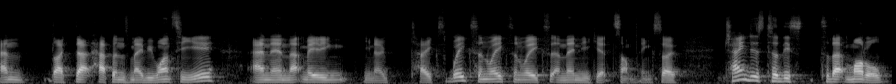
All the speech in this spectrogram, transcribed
and like that happens maybe once a year and then that meeting you know takes weeks and weeks and weeks and then you get something. So changes to this to that model,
